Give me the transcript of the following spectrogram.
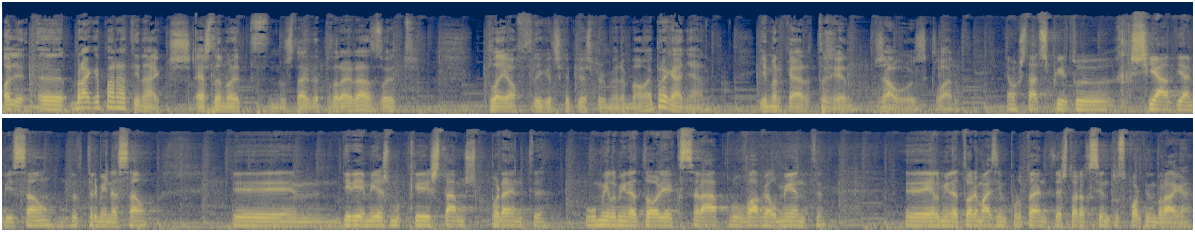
Olha, uh, Braga Panathinaikos, esta noite no Estádio da Pedreira, às 8, playoff Liga dos Campeões primeira mão, é para ganhar e marcar terreno, já hoje, claro. É um estado de espírito recheado de ambição, de determinação. Eh, diria mesmo que estamos perante uma eliminatória que será provavelmente eh, a eliminatória mais importante da história recente do Sporting de Braga.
